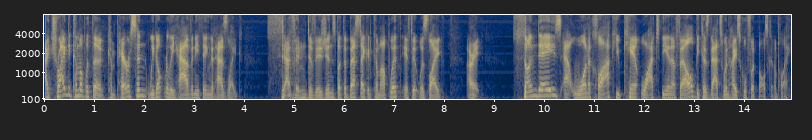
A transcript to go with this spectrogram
I tried to come up with a comparison. We don't really have anything that has like seven divisions, but the best I could come up with, if it was like, all right, Sundays at one o'clock, you can't watch the NFL because that's when high school football is going to play.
